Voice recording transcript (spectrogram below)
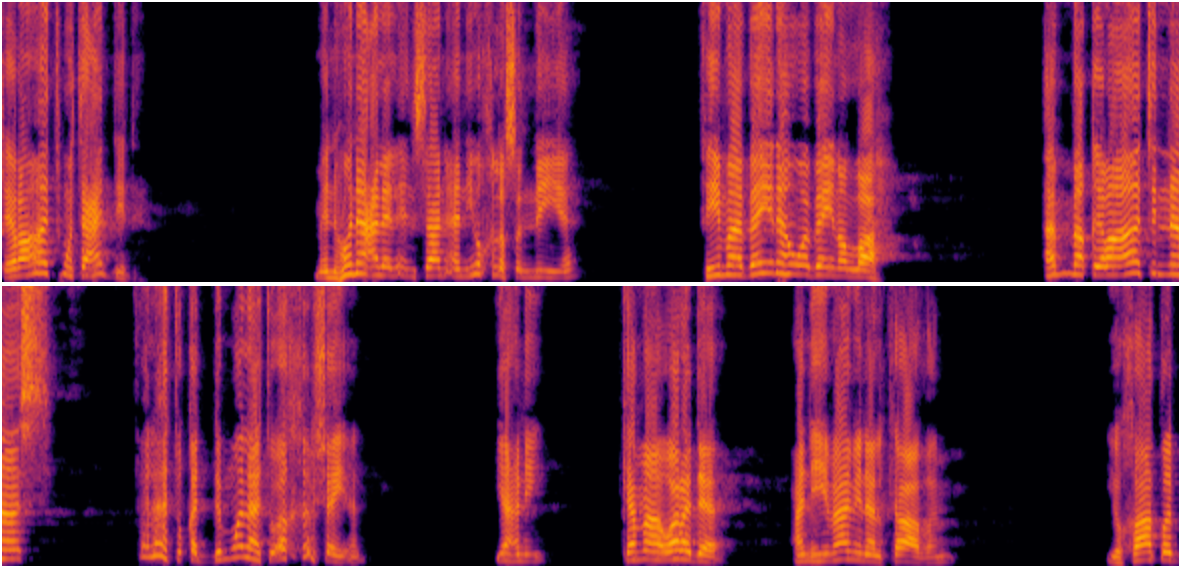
قراءات متعددة. من هنا على الإنسان أن يخلص النية فيما بينه وبين الله. أما قراءات الناس فلا تقدم ولا تؤخر شيئا. يعني كما ورد عن إمامنا الكاظم يخاطب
